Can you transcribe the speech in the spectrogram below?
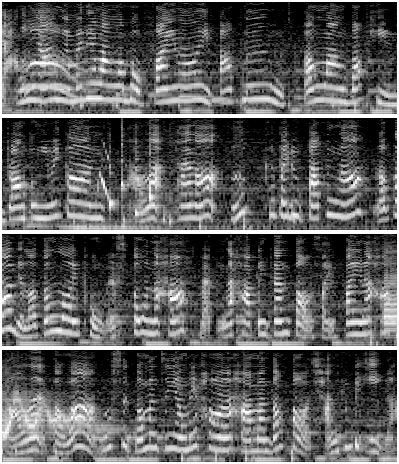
ยังยังยังไม่ได้วางระบบไฟเลยแป๊บนึงต้องวางบล็อกหินรองตรงนี้ไว้ก่อนเอาละใช่แล้วฮึบขึ้นไปดูแป๊บนึงเนาะแล้วก็เดี๋ยวเราต้องโรยผงเลสโตนนะคะ แบบนี้นะคะเป็นการต่อสายไฟนะคะเอาละแต่ว่ารู้สึกว่ามันจะยังไม่พอนะคะ มันต้องต่อชั้นขึ้นไปอีกอะ่ะ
